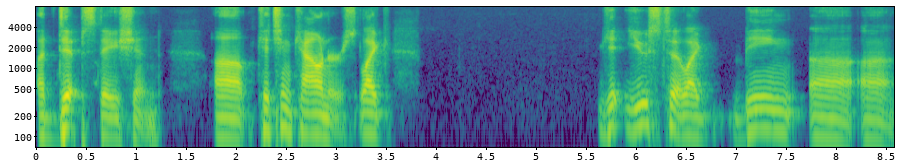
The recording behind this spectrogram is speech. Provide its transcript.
yeah. a dip station, uh, kitchen counters. Like get used to like being uh, uh,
